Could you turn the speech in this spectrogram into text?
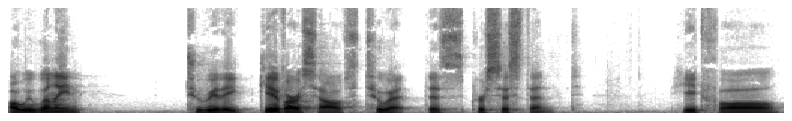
Are we willing to really give ourselves to it? This persistent, heedful,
